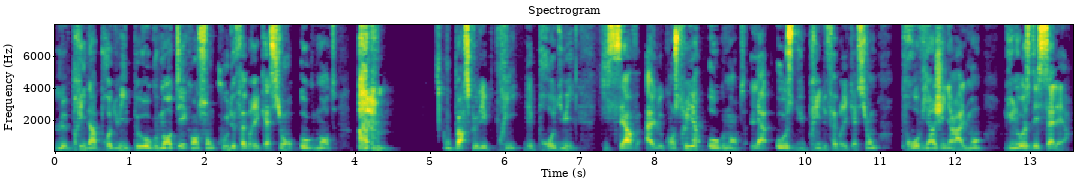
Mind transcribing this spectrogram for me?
Le prix d'un produit peut augmenter quand son coût de fabrication augmente. ou parce que les prix des produits qui servent à le construire augmentent. La hausse du prix de fabrication provient généralement d'une hausse des salaires.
